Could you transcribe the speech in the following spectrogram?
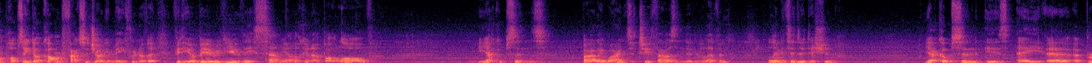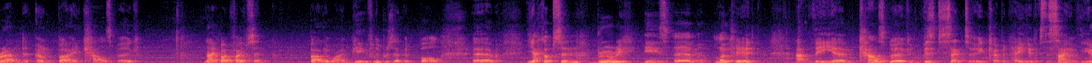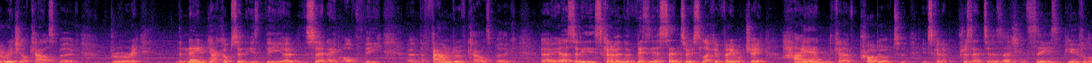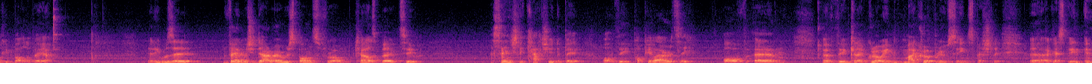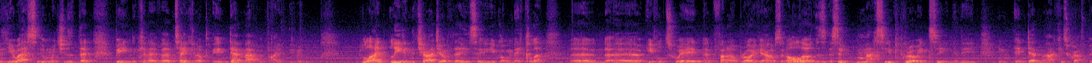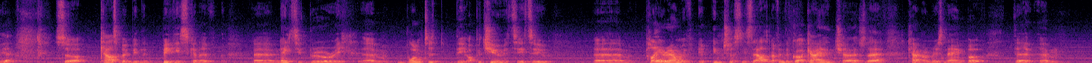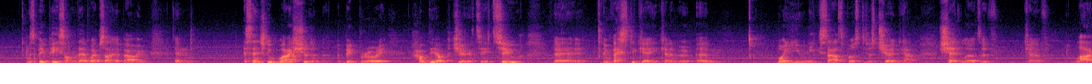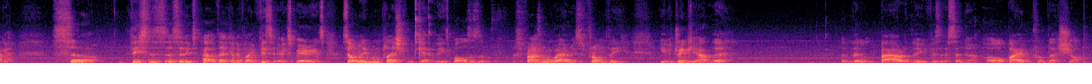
from hopzine.com. Thanks for joining me for another video beer review. This time we are looking at a bottle of Jacobsen's Barley Wine. It's a 2011 limited edition. Jacobsen is a, uh, a brand owned by Carlsberg. 9.5% barley wine, beautifully presented bottle. Um, Jacobsen Brewery is um, located at the um, Carlsberg Visitor Centre in Copenhagen. It's the site of the original Carlsberg Brewery. The name Jacobsen is the um, the surname of the um, the founder of Carlsberg. Uh, yeah, so it's kind of at the visitor centre. It's like a very much a high end kind of product. It's kind of presented as as you can see. It's a beautiful looking bottle of beer, and it was a very much a direct response from Carlsberg to essentially cash in a bit on the popularity of um, of the kind of growing microbrew scene, especially uh, I guess in, in the US, in which has then been kind of um, taken up in Denmark by like leading the charge over there. So you've got Mikkeller and uh, Evil Twin and Fanø Bryghus and all those. It's a massive growing scene in the in, in Denmark is craft beer. So Carlsberg being the biggest kind of uh, native brewery um, wanted the opportunity to um, play around with interesting styles, and I think they've got a guy in charge there. Can't remember his name, but the um, there's a big piece on their website about him. And essentially, why shouldn't a big brewery have the opportunity to uh, investigate kind of um, more unique styles, opposed to just churning out shed loads of kind of lager? So this is, as I said, it's part of their kind of like visitor experience. There's only one place you can get these bottles, as, as far as I'm aware, is from the either drink it at the at the bar at the visitor centre or buy them from their shop.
